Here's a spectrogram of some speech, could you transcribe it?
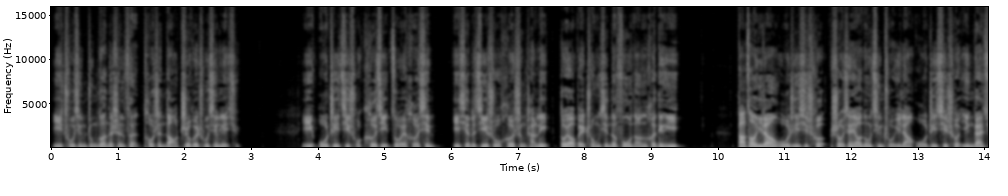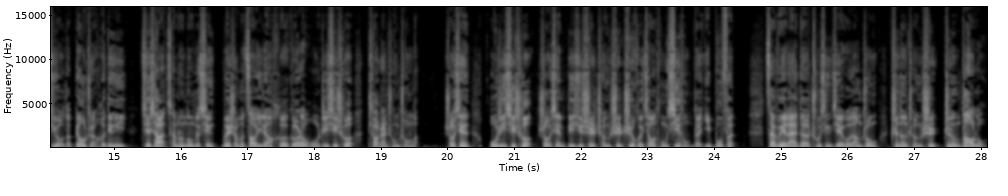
以出行终端的身份投身到智慧出行里去。以五 G 基础科技作为核心，一切的技术和生产力都要被重新的赋能和定义。打造一辆五 G 汽车，首先要弄清楚一辆五 G 汽车应该具有的标准和定义，接下来才能弄得清为什么造一辆合格的五 G 汽车挑战重重了。首先，5G 汽车首先必须是城市智慧交通系统的一部分。在未来的出行结构当中，智能城市、智能道路、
